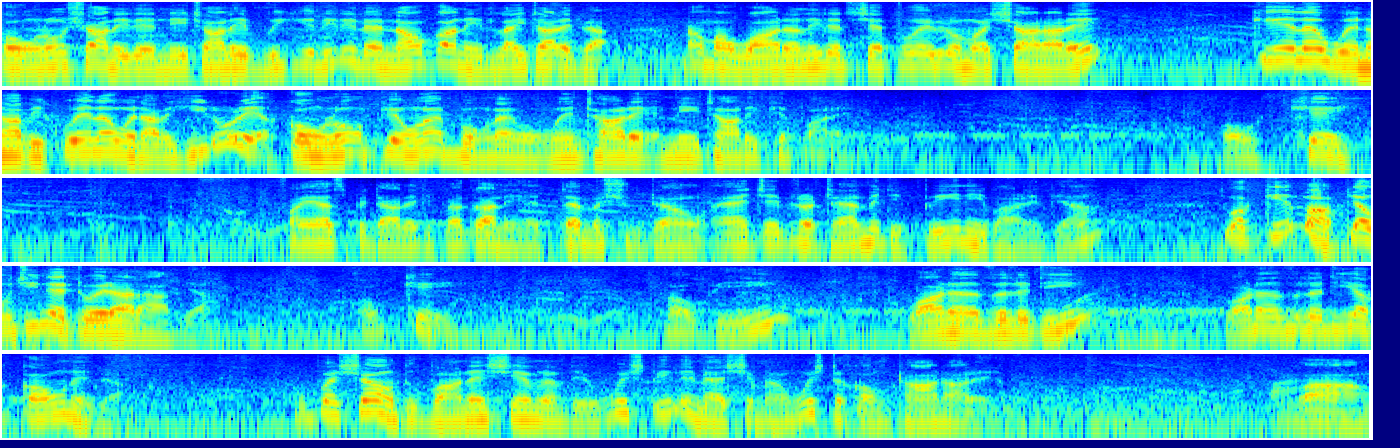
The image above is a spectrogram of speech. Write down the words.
ကုံလုံးရှာနေတဲ့နေထားလေး wiki လေးတွေလည်းနောက်ကနေလိုက်ထားတယ်ဗျ။နောက်မှာ warden လေးတစ်ချက်တွဲပြီးတော့မှရှာထားတယ်။ကင်းလဲဝင်ထားပြီးကွင်းလဲဝင်ထားပြီးဟီးရိုးတွေအကုန်လုံးအပြုံလိုက်ပုံလိုက်ကိုဝင်ထားတဲ့အနေအထားလေးဖြစ်ပါတယ်။ Okay Fire Spitter လေးဒီဘက်ကနေအသက်မရှူတောင်းအဲကျပြီးတော့ damage တွေပေးနေပါတယ်ဗျာ။ तू ကကင်းမှာပျောက်ကြီးနဲ့တွဲထားတာဗျာ။ Okay ဟုတ်ပြီ Water ability Water ability ကကောင်းတယ်ဗျ။ ဘုပရှောင်း तू ဘာနဲ့ရှင်းမလဲမသိဘူး wish လေးနဲ့များရှင်းမလား wish တကောင်ထားထားတယ်။ Wow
